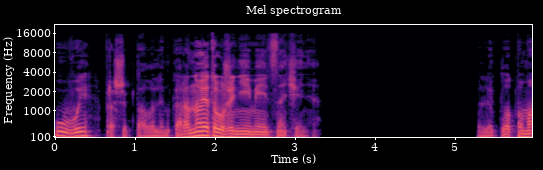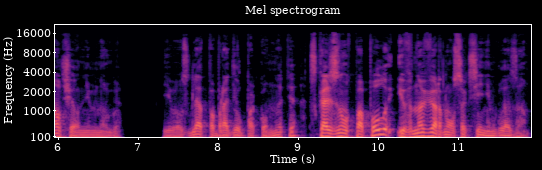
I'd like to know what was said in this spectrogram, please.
«Увы», — прошептала Ленкара, — «но это уже не имеет значения». Леклот помолчал немного. Его взгляд побродил по комнате, скользнул по полу и вновь вернулся к синим глазам.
